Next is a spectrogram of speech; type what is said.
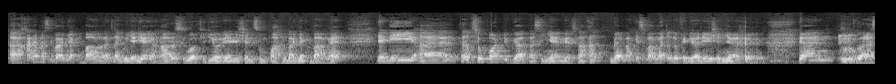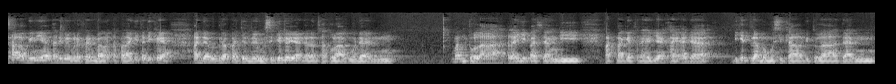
Uh, karena masih banyak banget lagunya dia yang harus gua video reaction sumpah banyak banget. Jadi uh, tetap support juga pastinya biar semangat biar makin semangat untuk video reactionnya. Dan gua rasa lagu ini yang tadi benar-benar keren banget. Apalagi tadi kayak ada beberapa genre musik gitu ya dalam satu lagu dan mantulah apalagi pas yang di part bagian terakhirnya kayak ada dikit drama musikal gitulah dan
